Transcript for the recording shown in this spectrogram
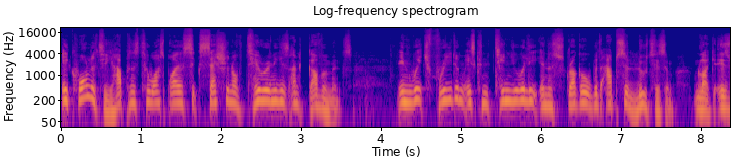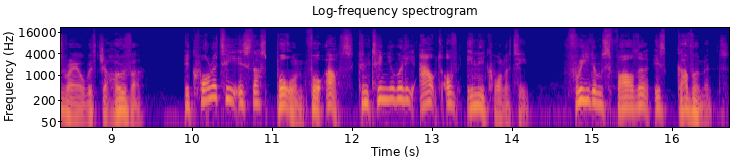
Equality happens to us by a succession of tyrannies and governments, in which freedom is continually in a struggle with absolutism, like Israel with Jehovah. Equality is thus born for us continually out of inequality. Freedom's father is government.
